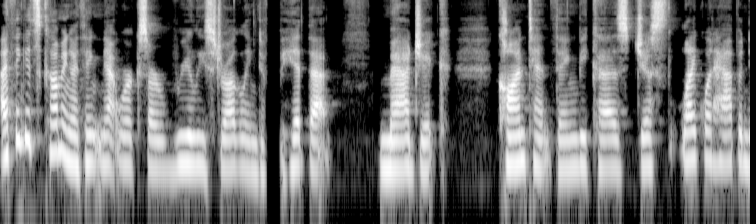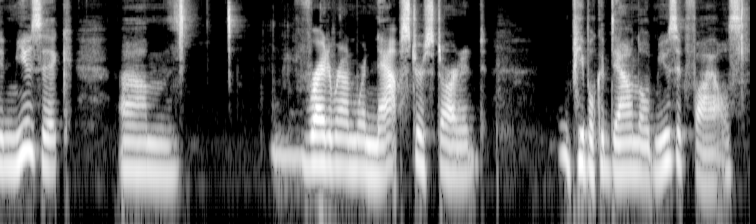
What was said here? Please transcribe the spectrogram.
I think it's coming. I think networks are really struggling to hit that magic content thing because just like what happened in music, um, right around where Napster started, people could download music files.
